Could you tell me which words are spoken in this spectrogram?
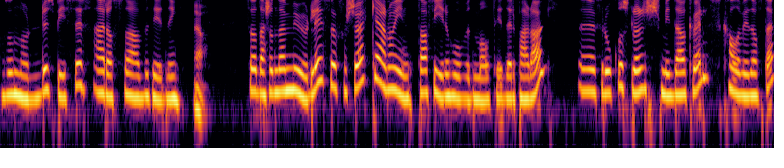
altså når du spiser, er også av betydning. Ja. Så dersom det er mulig, så forsøk gjerne å innta fire hovedmåltider per dag. Eh, Frokost, lunsj, middag og kvelds kaller vi det ofte.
